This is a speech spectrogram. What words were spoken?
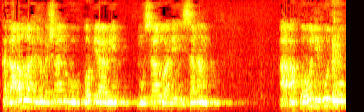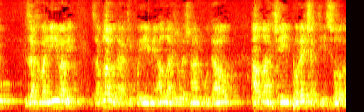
kada Allah Želešanuhu objavi Musavu alaihi salam a ako oni budu zahvaljivali za blagodati koje im je Allah Želešanu dao, Allah će im povećati iz svoga.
